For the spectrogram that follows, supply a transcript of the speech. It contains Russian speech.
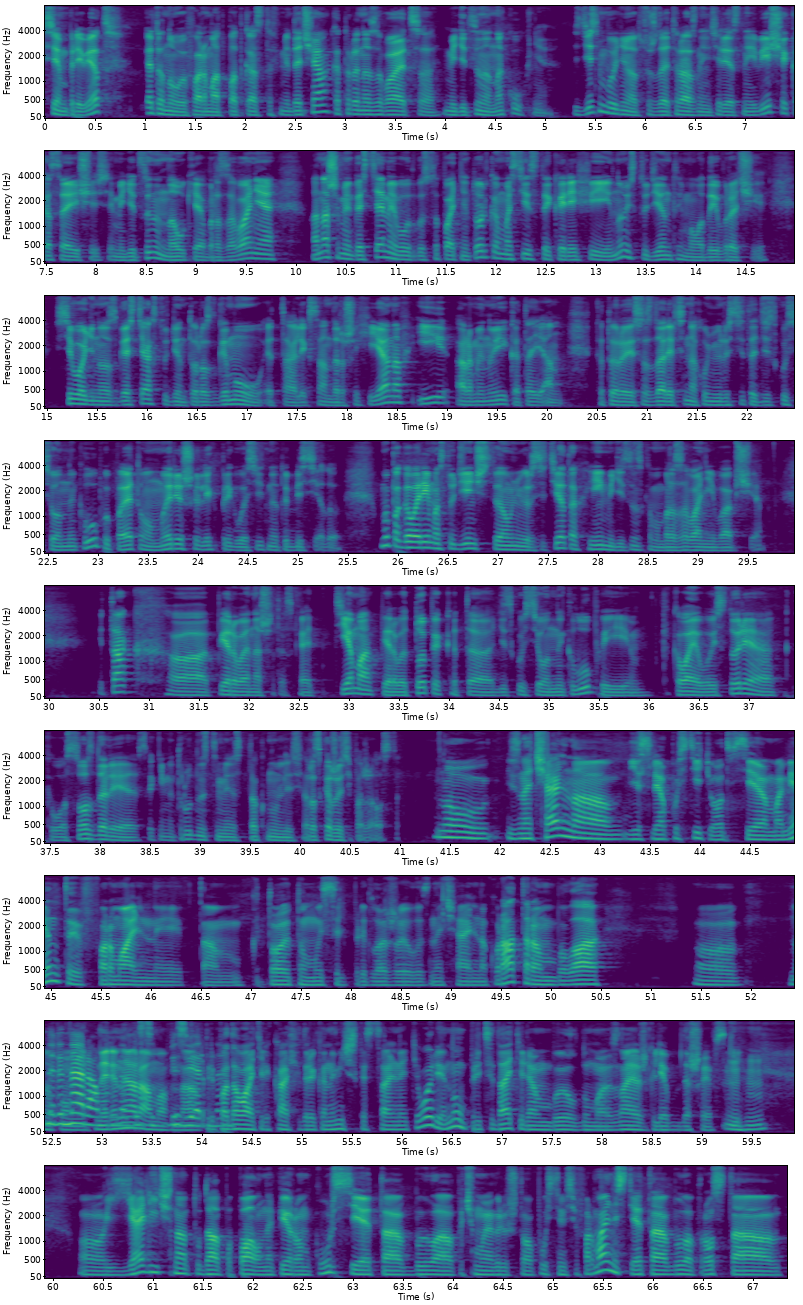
Всем привет! Это новый формат подкастов Медача, который называется «Медицина на кухне». Здесь мы будем обсуждать разные интересные вещи, касающиеся медицины, науки и образования, а нашими гостями будут выступать не только массистые корифеи, но и студенты и молодые врачи. Сегодня у нас в гостях студенты РосГМУ. Это Александр Шахиянов и Арминуи Катаян, которые создали в стенах университета дискуссионный клуб, и поэтому мы решили их пригласить на эту беседу. Мы поговорим о студенчестве, о университетах и медицинском образовании вообще. Итак, а, первая наша, так сказать, тема, первый топик — это дискуссионный клуб и какова его история, как его создали, с какими трудностями столкнулись. Расскажите, пожалуйста. Ну, изначально, если опустить вот все моменты формальные, там, кто эту мысль предложил изначально, куратором была э, Нарина Рамовна, Нарина Рамовна преподаватель кафедры экономической и социальной теории. Ну, председателем был, думаю, знаешь, Глеб Дашевский. Угу. Э, я лично туда попал на первом курсе. Это было, почему я говорю, что опустим все формальности, это было просто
